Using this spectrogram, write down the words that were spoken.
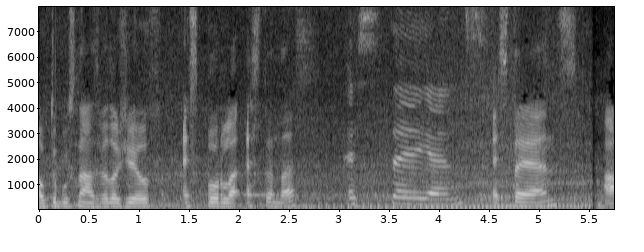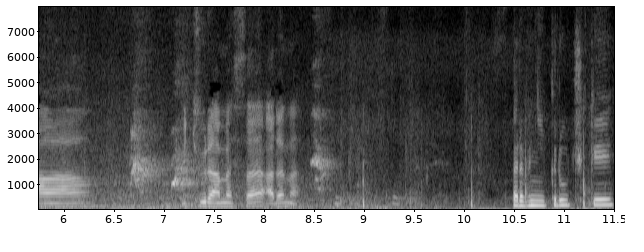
Autobus nás vyložil v Esporle Estenles. Estejens. Estejens a vyčuráme se a jdeme. První kručky.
